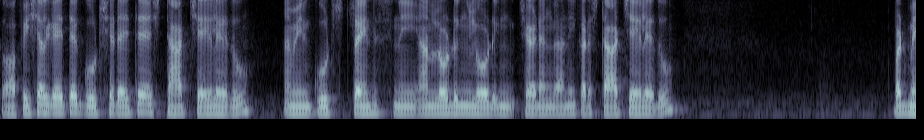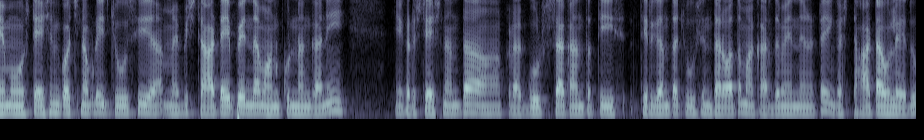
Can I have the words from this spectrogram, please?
సో అఫీషియల్గా అయితే గూడ్స్ షెడ్ అయితే స్టార్ట్ చేయలేదు. ఐ మీన్ గూడ్స్ ట్రైన్స్ని అన్లోడింగ్ లోడింగ్ చేయడం కానీ ఇక్కడ స్టార్ట్ చేయలేదు. బట్ మేము స్టేషన్కి వచ్చినప్పుడు ఇది చూసి మేబీ స్టార్ట్ అయిపోయిందేమో అనుకున్నాం కానీ ఇక్కడ స్టేషన్ అంతా అక్కడ గూడ్స్ ట్రాక్ అంతా తీసి తిరిగంతా చూసిన తర్వాత మాకు అర్థమైంది ఏంటంటే ఇంకా స్టార్ట్ అవ్వలేదు.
